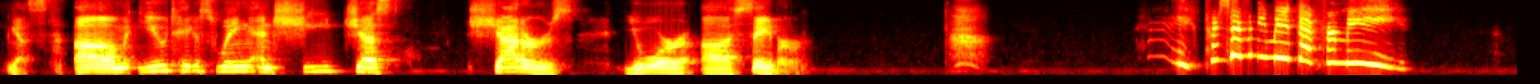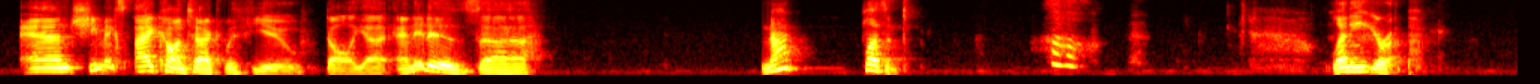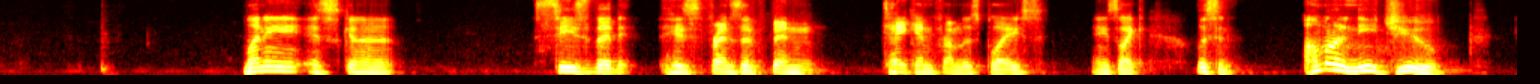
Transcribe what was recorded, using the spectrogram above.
Yes. Um, you take a swing and she just shatters your uh, saber. hey, Persephone made that for me and she makes eye contact with you, Dahlia, and it is uh, not pleasant. Oh. Lenny, you're up. Lenny is gonna sees that his friends have been taken from this place, and he's like, "Listen, I'm gonna need you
